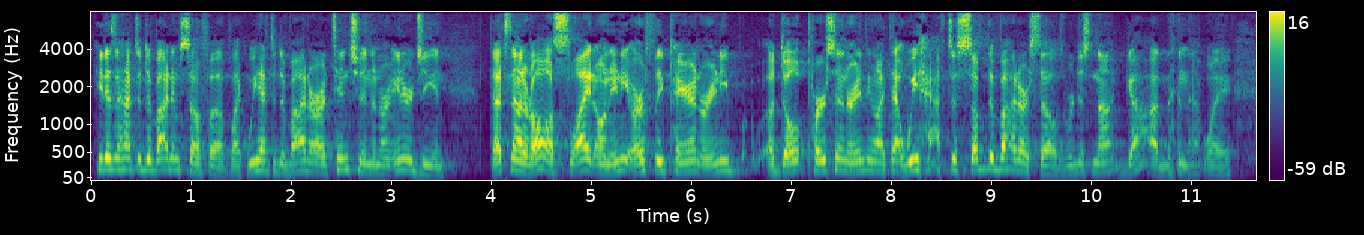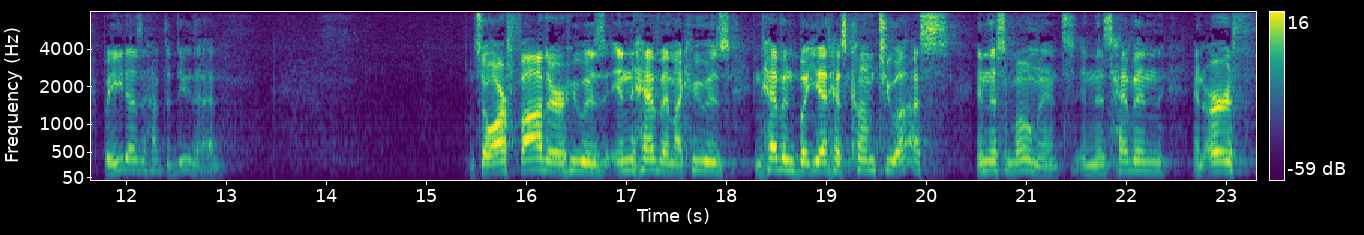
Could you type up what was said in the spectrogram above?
he doesn't have to divide himself up. Like we have to divide our attention and our energy. And that's not at all a slight on any earthly parent or any adult person or anything like that. We have to subdivide ourselves. We're just not God in that way. But he doesn't have to do that. And so our Father who is in heaven, like who is in heaven but yet has come to us in this moment, in this heaven and earth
